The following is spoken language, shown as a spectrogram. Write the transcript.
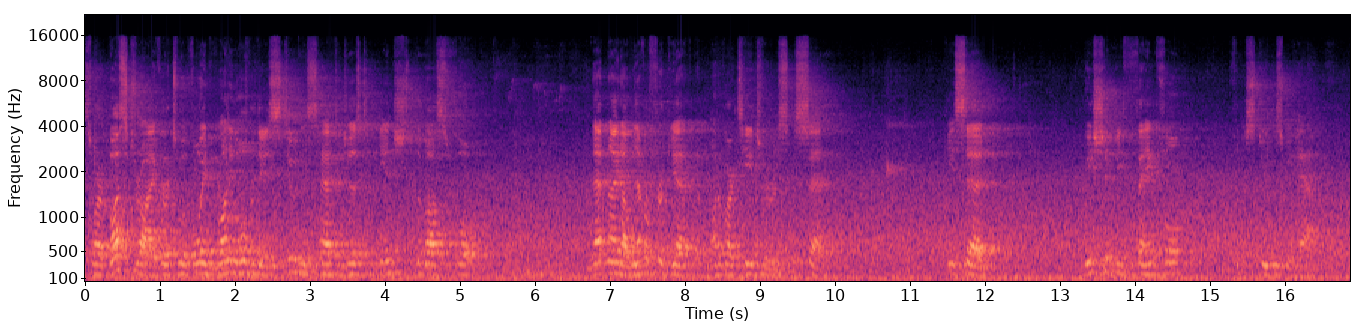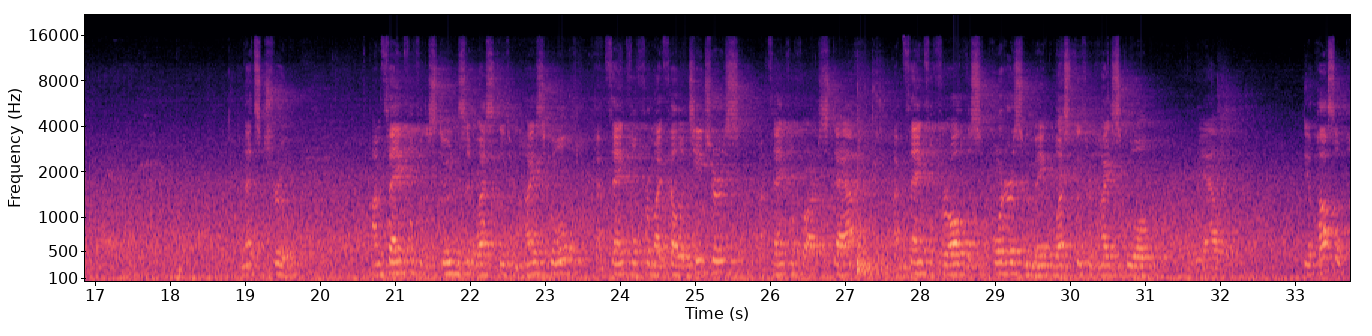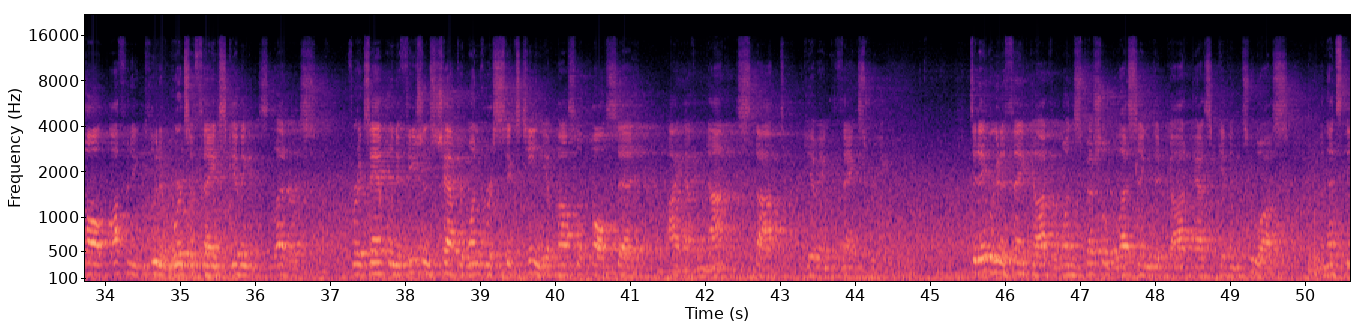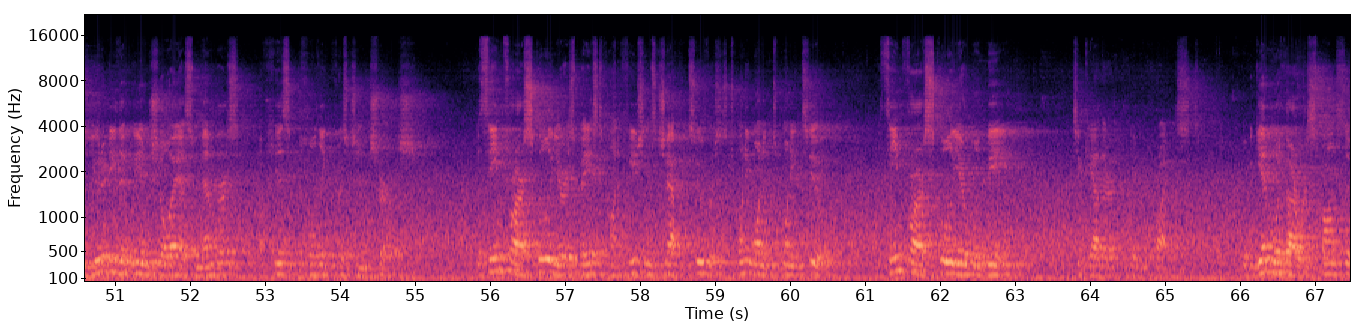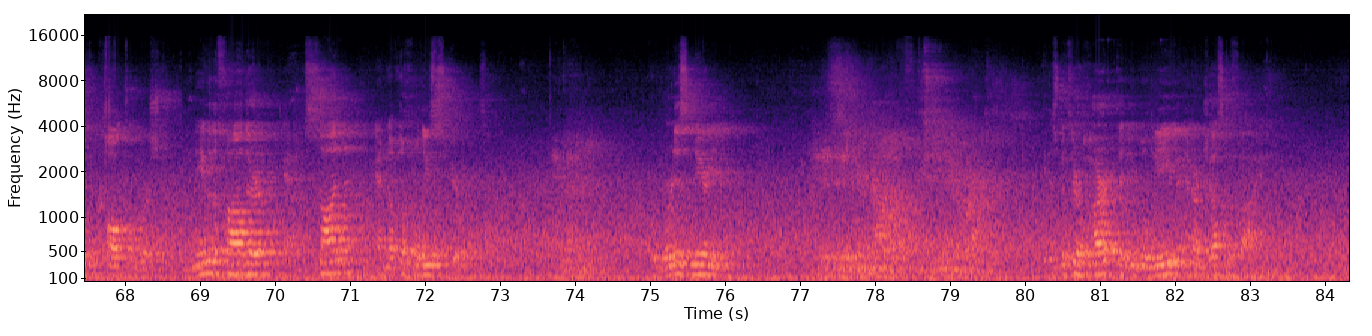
So our bus driver, to avoid running over these students, had to just inch the bus forward. And that night, I'll never forget what one of our teachers said. He said, we should be thankful for the students we have. And that's true. I'm thankful for the students at West Lutheran High School. I'm thankful for my fellow teachers. I'm thankful for our staff. I'm thankful for all of the supporters who make West Lutheran High School a reality. The Apostle Paul often included words of thanksgiving in his letters. For example, in Ephesians chapter 1, verse 16, the Apostle Paul said, I have not stopped giving thanks for you. Today we're going to thank God for one special blessing that God has given to us, and that's the unity that we enjoy as members of His holy Christian church. The theme for our school year is based upon Ephesians chapter 2, verses 21 and 22. The theme for our school year will be Together in Christ. We'll begin with our responsive call to worship. In the name of the Father, and of the Son, and of the Holy Spirit. Amen. The word is near you. It is in your mouth and in your heart. It is with your heart that you believe and are justified.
